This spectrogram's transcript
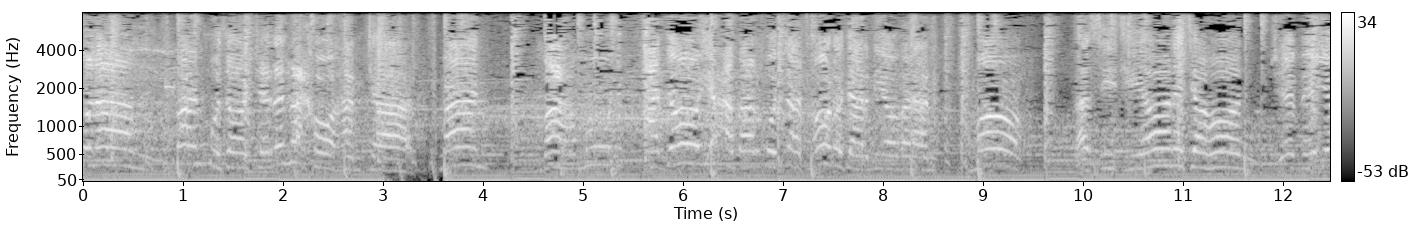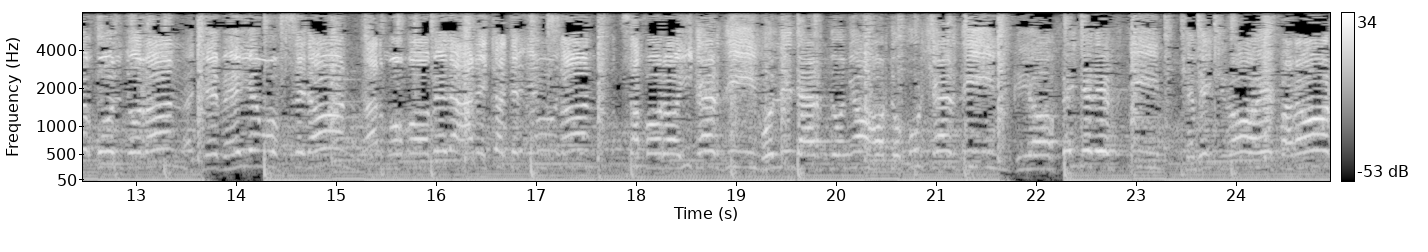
کنم من مذاکره نخواهم کرد. من جبهه قلدران و جبهه مفسدان در مقابل حرکت انسان سفارایی کردیم. کلی در دنیا هاردوپور کردیم. قیافه گرفتیم که یک راه فرار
